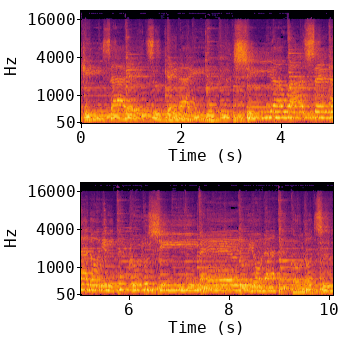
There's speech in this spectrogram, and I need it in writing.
息さえつけない幸せなのに苦しめるようなこの罪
